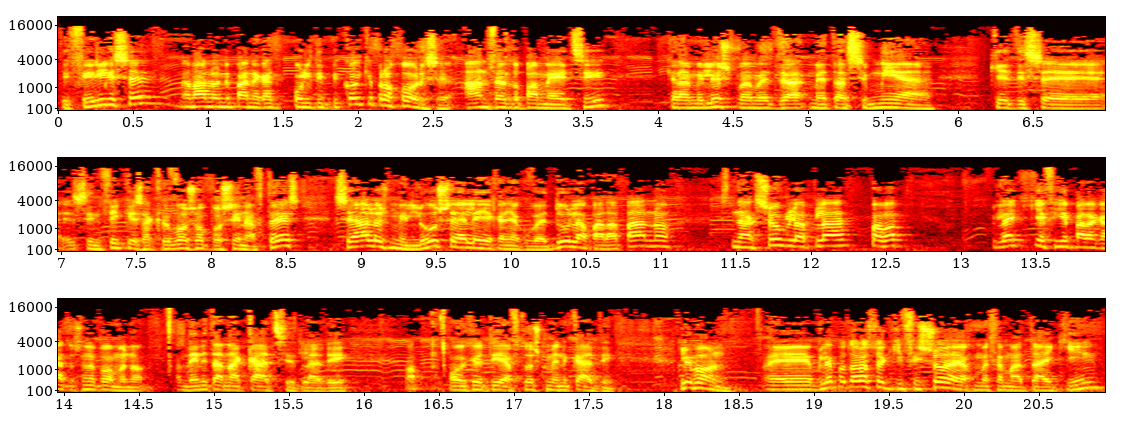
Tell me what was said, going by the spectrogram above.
Τη φίλησε, μάλλον είπανε κάτι πολύ τυπικό και προχώρησε. Αν θέλετε να το πάμε έτσι και να μιλήσουμε με τα, με τα σημεία και τις ε, συνθήκες ακριβώς όπως είναι αυτές, σε άλλους μιλούσε, έλεγε καμιά κουβεντούλα παραπάνω. Στην Αχτσιόγλου απλά παπα, Φυλάκι και έφυγε παρακάτω στον επόμενο. Δεν ήταν να κάτσει δηλαδή. Όχι ότι αυτό σημαίνει κάτι. Λοιπόν, ε, βλέπω τώρα στο Κυφισό έχουμε θεματάκι.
